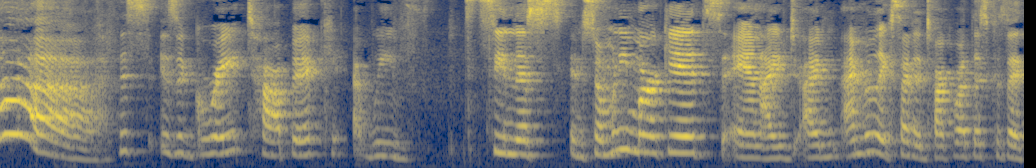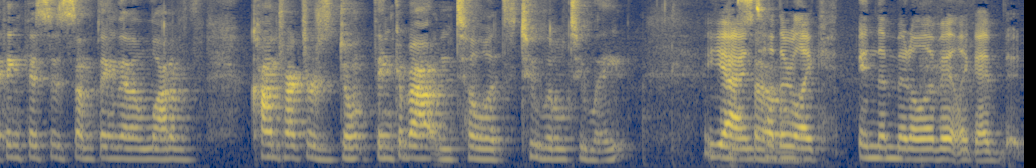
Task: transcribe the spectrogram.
Ah, this is a great topic. We've seen this in so many markets, and I, I'm, I'm really excited to talk about this because I think this is something that a lot of contractors don't think about until it's too little too late. Yeah, so. until they're like in the middle of it, like a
